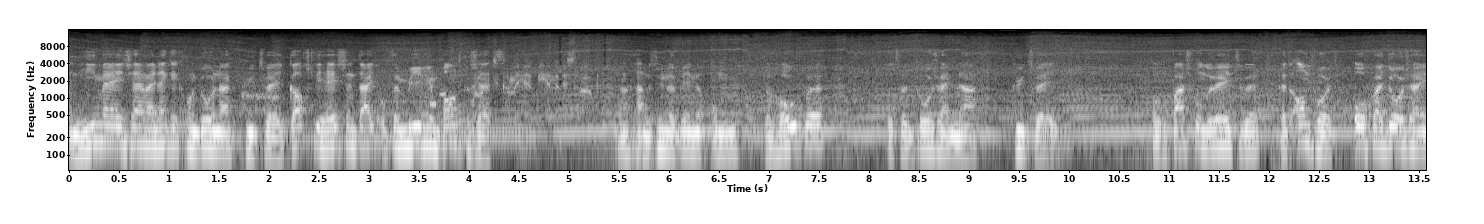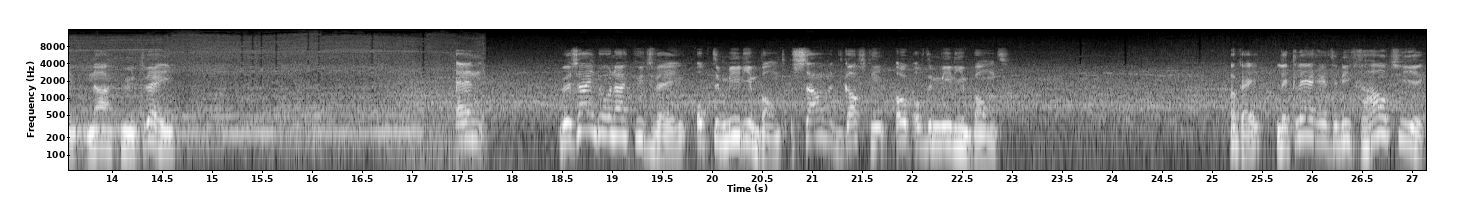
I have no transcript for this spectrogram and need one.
En hiermee zijn wij denk ik gewoon door naar Q2. Gasly heeft zijn tijd op de medium band gezet. En we gaan dus nu naar binnen om te hopen dat we door zijn naar Q2. Over een paar seconden weten we het antwoord of wij door zijn naar Q2. En we zijn door naar Q2 op de mediumband. Samen met Gasly ook op de mediumband. Oké, Leclerc heeft het niet gehaald zie ik.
